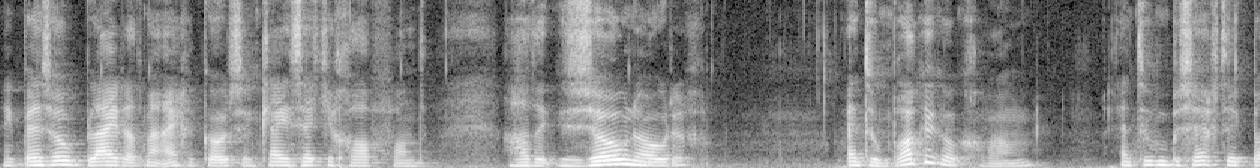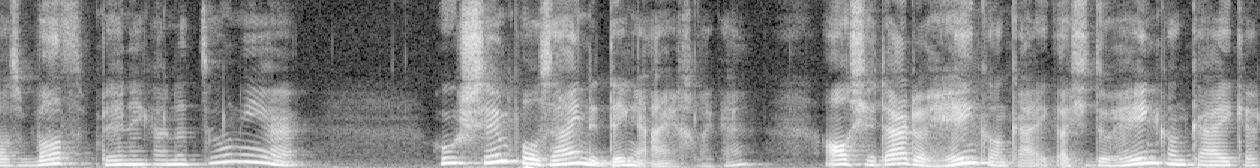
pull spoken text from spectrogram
En ik ben zo blij dat mijn eigen coach een klein zetje gaf, want dat had ik zo nodig. En toen brak ik ook gewoon. En toen besefte ik pas, wat ben ik aan het doen hier? Hoe simpel zijn de dingen eigenlijk? Hè? Als je daar doorheen kan kijken, als je doorheen kan kijken,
